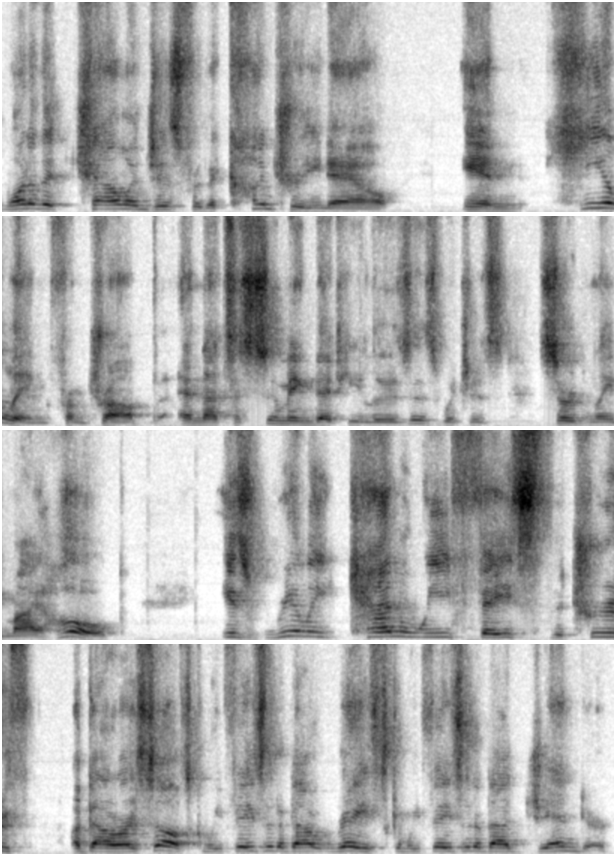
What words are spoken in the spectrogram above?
one of the challenges for the country now in healing from Trump, and that's assuming that he loses, which is certainly my hope, is really can we face the truth about ourselves? Can we face it about race? Can we face it about gender?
